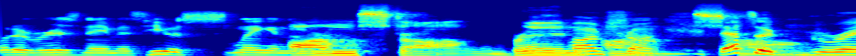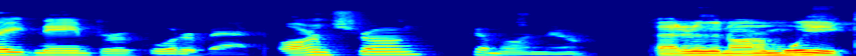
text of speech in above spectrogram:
whatever his name is. He was slinging. Armstrong, Brennan Armstrong. Armstrong. That's a great name for a quarterback. Armstrong? Come on now. better than Arm Week.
